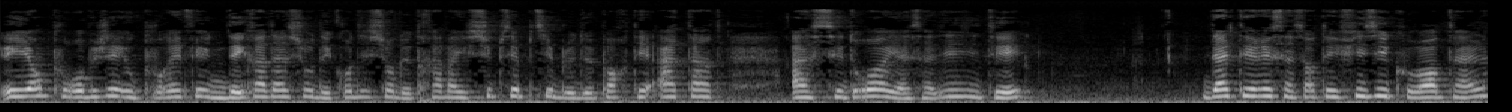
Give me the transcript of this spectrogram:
ayant pour objet ou pour effet une dégradation des conditions de travail susceptibles de porter atteinte à ses droits et à sa dignité, d'altérer sa santé physique ou mentale,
